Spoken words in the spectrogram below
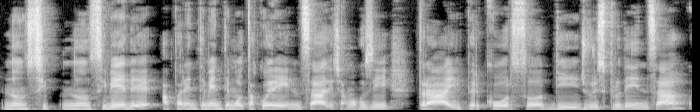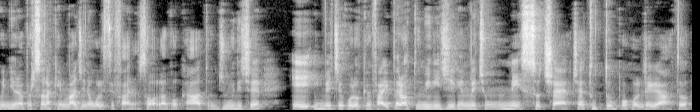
non si, non si, vede apparentemente molta coerenza, diciamo così, tra il percorso di giurisprudenza, quindi una persona che immagino volesse fare, non so, l'avvocato, il giudice, e invece quello che fai. Però tu mi dici che invece un nesso c'è, cioè tutto un po' collegato.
